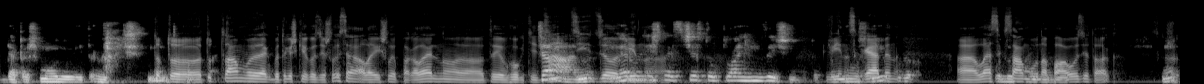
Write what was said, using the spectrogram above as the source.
депешмоду і так далі. Ну, Тобто тут там ви якби трішки розійшлися, але йшли паралельно. Ти в гурті Так, Дзі- ми він, розійшлися чисто в плані музичному. Тобто, він ну, Скрябін. Лесик сам був на паузі, так? Скажи, Ну,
